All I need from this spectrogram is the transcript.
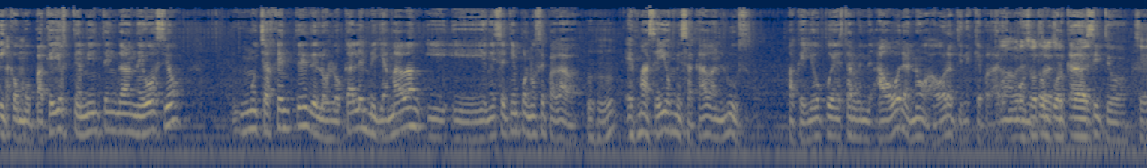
Y como para que ellos también tengan negocio, mucha gente de los locales me llamaban y, y en ese tiempo no se pagaba. Es más, ellos me sacaban luz para que yo pueda estar vendiendo. Ahora no, ahora tienes que pagar un Ahora montón otra, por cada sitio. Sí.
